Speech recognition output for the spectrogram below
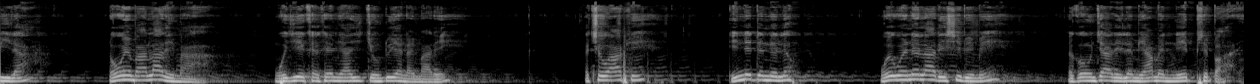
ဘီလာနိုဝင်ဘာလတွေမှာငွေကြေးအခက်အခဲအများကြီးကြုံတွေ့ရနိုင်ပါတယ်အချို့အားဖြင့် ဒီနှစ်တစ်နှစ်လုံးဝေဝင်တဲ့လားတွေရှိပေမယ့်အကုန်ကြတွေလည်းများမဲ့နေ့ဖြစ်ပါတယ်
